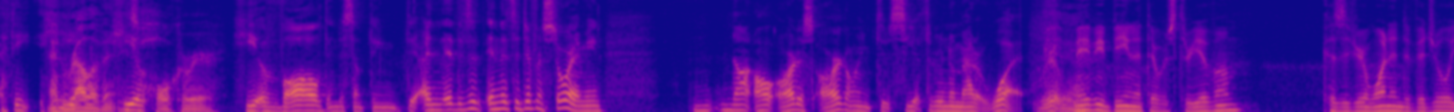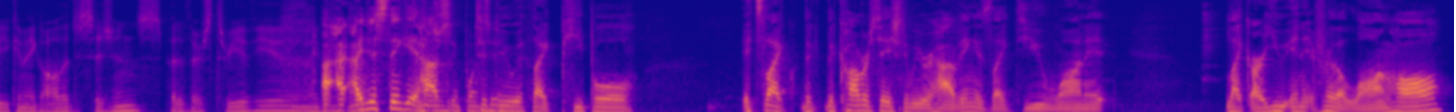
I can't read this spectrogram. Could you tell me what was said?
I think, he, and relevant He his whole career. he evolved into something, and it's a, and it's a different story. I mean, not all artists are going to see it through, no matter what. Really, Yeah. Maybe being that there was three of them, because if you're one individual, you can make all the decisions. But if there's three of you, maybe I, I just think it has to too. do with like people. It's like the the conversation we were having is like, do you want it? Like, are you in it for the long haul,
